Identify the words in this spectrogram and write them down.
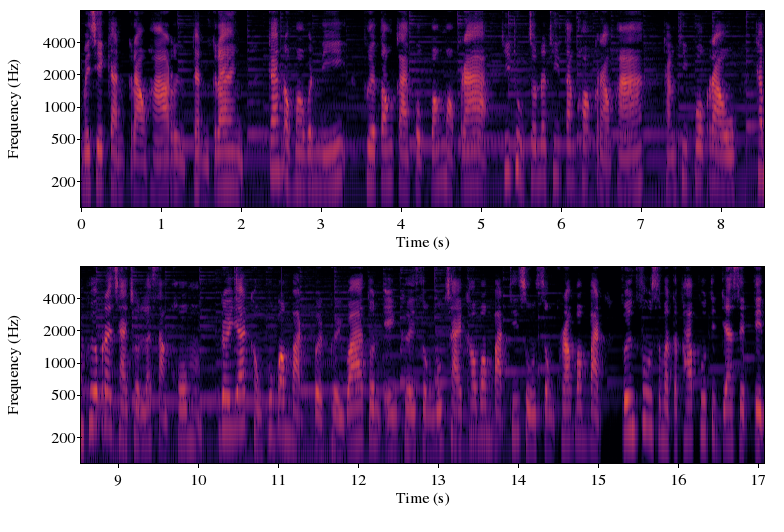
ไม่ใช่การกล่าวหาหรือกันแกล้ง การออกมาวันนี้เพื่อต้องการปกป้องหมอปลาที่ถูกเจ้าหน้าที่ตั้งข้อกล่าวหา ทั้งที่พวกเราทำเพื่อประชาชนและสังคม โดยญาติของผู้บำบัดเปิดเผยว่าตนเองเคยส่งลูกชายเข้าบำบัดที่ศูนย์สงเคราะห์บำบัดฟื้นฟูสมรรถภาพผู้ติดยาเสพติด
